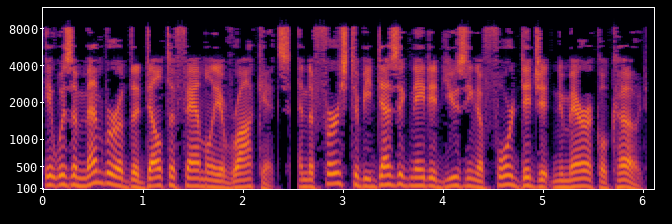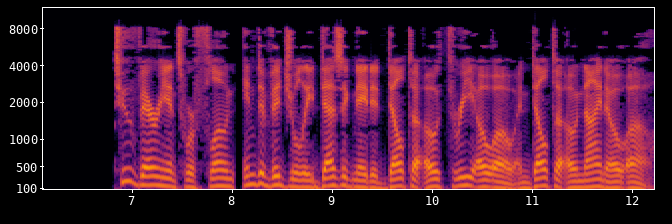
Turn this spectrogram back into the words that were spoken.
It was a member of the Delta family of rockets, and the first to be designated using a four-digit numerical code. Two variants were flown, individually designated Delta 0300 and Delta 0900.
